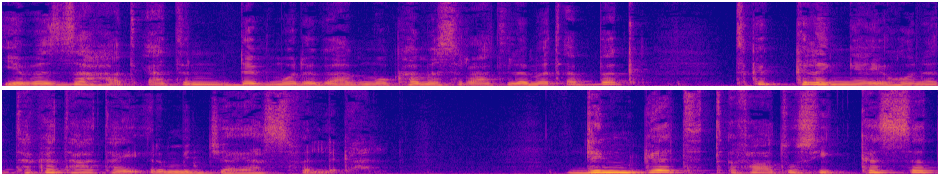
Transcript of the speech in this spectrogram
የበዛ ኃጢአትን ደግሞ ደጋግሞ ከመስራት ለመጠበቅ ትክክለኛ የሆነ ተከታታይ እርምጃ ያስፈልጋል። ድንገት ጥፋቱ ሲከሰት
